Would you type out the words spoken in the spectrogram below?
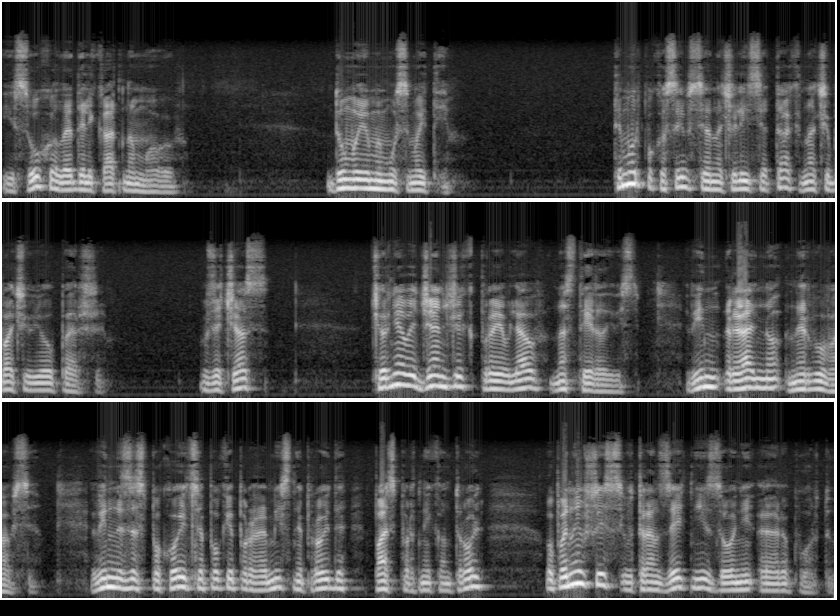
і сухо, але делікатно мовив. Думаю, ми мусимо йти. Тимур покосився на чоліця так, наче бачив його перше. Вже час. Чорнявий Дженджик проявляв настирливість. Він реально нервувався. Він не заспокоїться, поки програміст не пройде паспортний контроль, опинившись в транзитній зоні аеропорту.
